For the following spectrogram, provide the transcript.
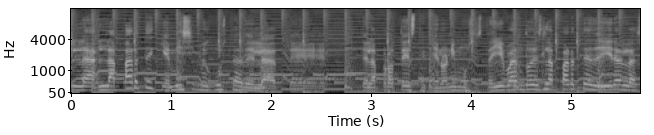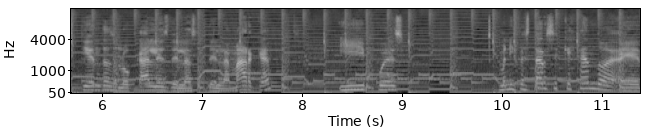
La, parte que a mí sí me gusta de la, de, la protesta que Anonymous está llevando es la parte de ir a las tiendas locales de, las, de la marca y pues manifestarse quejando. Eh,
